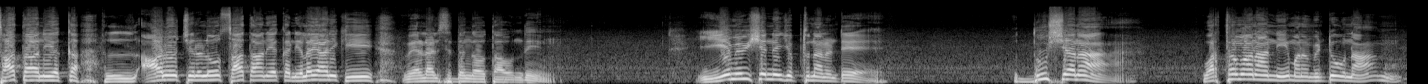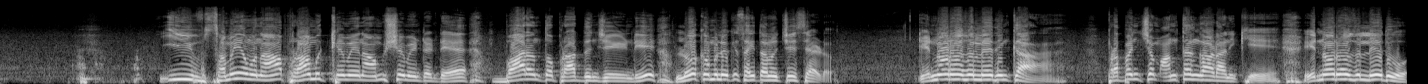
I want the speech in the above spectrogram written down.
సాతాని యొక్క ఆలోచనలో సాతాని యొక్క నిలయానికి వెళ్ళడానికి సిద్ధంగా అవుతా ఉంది. ఏమి విషయం నేను చెప్తున్నానంటే దూషణ వర్తమానాన్ని మనం వింటూ ఉన్నాం. ఈ సమయమున ప్రాముఖ్యమైన అంశం ఏంటంటే భారంతో ప్రార్థన చేయండి లోకములోకి సైతాన్ వచ్చేసాడు ఎన్నో రోజులు లేదు ఇంకా. ప్రపంచం అంతం కావడానికి ఎన్నో రోజులు లేదు.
